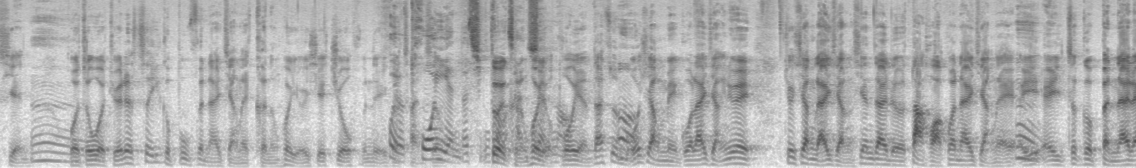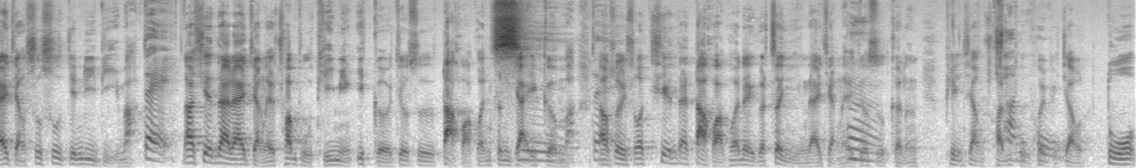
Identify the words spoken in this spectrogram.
先，嗯，或者我觉得这一个部分来讲呢，可能会有一些纠纷的一个产生，拖延的情况，对，可能会有拖延。但是我想美国来讲，因为就像来讲，现在的大法官来讲呢，哎哎，这个本来来讲是势均力敌嘛，对。那现在来讲呢，川普提名一个就是大法官增加一个嘛，那所以说现在大法官的一个阵营来讲呢，就是可能偏向川普会比较多。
